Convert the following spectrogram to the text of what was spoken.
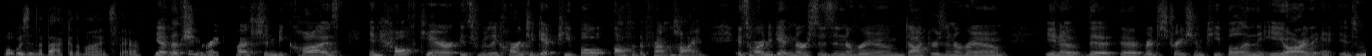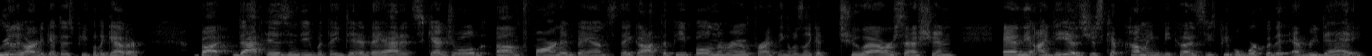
what was in the back of the minds there? Yeah, that's a great question because in healthcare, it's really hard to get people off of the front line. It's hard to get nurses in a room, doctors in a room, you know, the the registration people in the ER. The, it's really hard to get those people together. But that is indeed what they did. They had it scheduled um, far in advance. They got the people in the room for, I think it was like a two hour session. And the ideas just kept coming because these people work with it every day.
